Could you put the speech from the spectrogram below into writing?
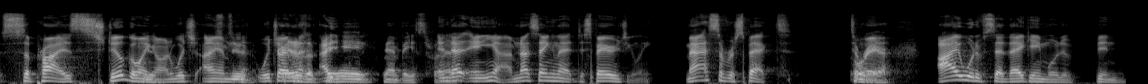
surprise still going Dude, on, which I am Dude, which I'm there's not, a I, big fan base for and that. that and yeah, I'm not saying that disparagingly. Massive respect to Oh, Rare. yeah. I would have said that game would have been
